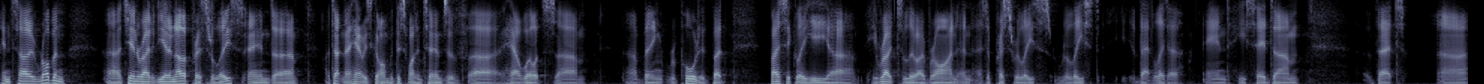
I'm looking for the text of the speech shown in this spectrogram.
And so Robin uh, generated yet another press release and uh, I don't know how he's gone with this one in terms of uh, how well it's um, uh, being reported, but basically he uh, he wrote to Llew O'Brien and as a press release released that letter, and he said um, that uh,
